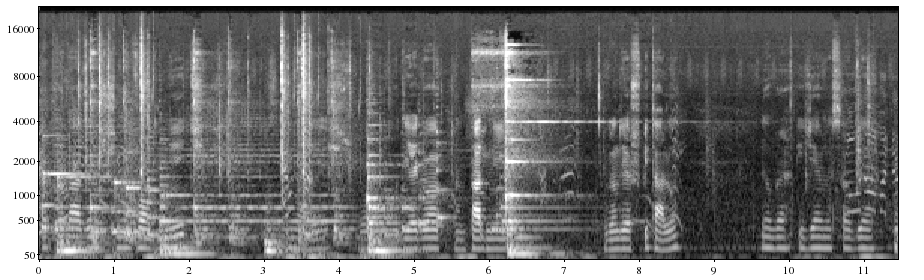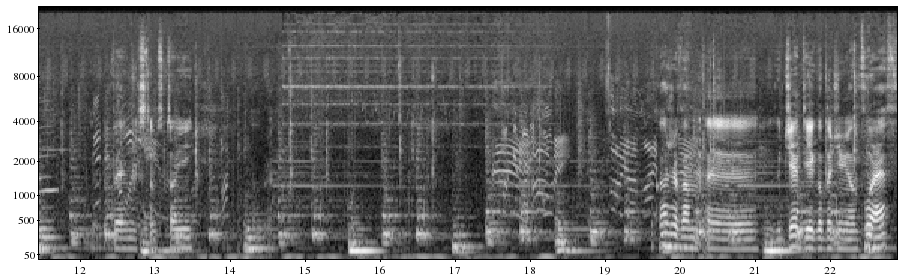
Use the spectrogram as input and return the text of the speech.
poprowadzę. Musimy wodnić. No, Diego, tam padnij. Wygląduje w szpitalu. Dobra, idziemy sobie. BMX tam stoi. Dobra. Pokażę wam, y, gdzie Diego będzie miał WF.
